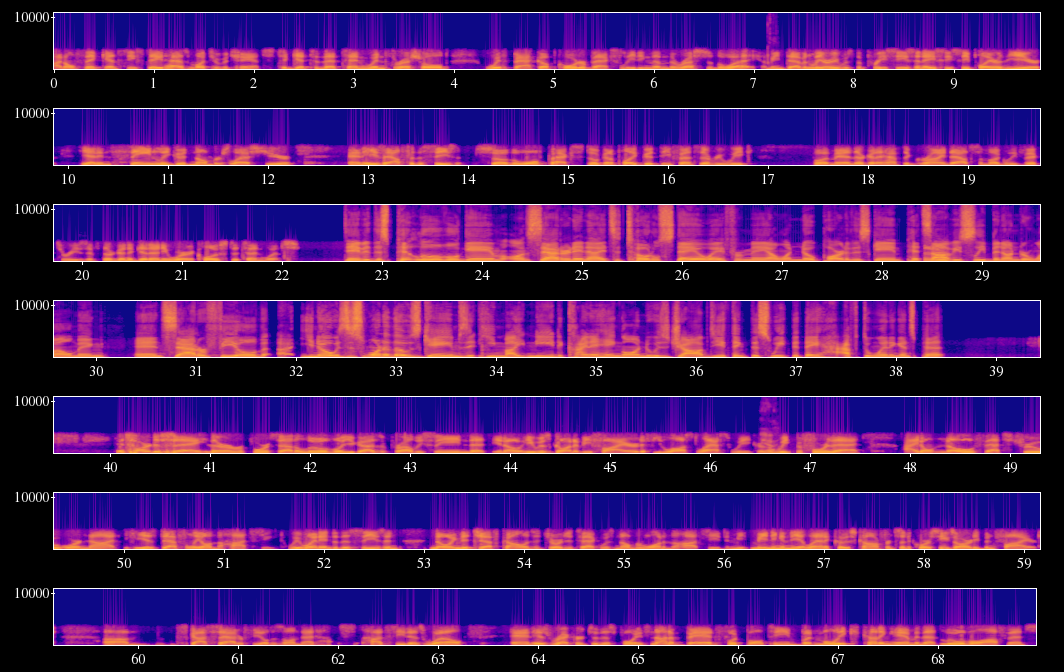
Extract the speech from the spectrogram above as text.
I don't think NC State has much of a chance to get to that 10 win threshold with backup quarterbacks leading them the rest of the way. I mean, Devin Leary was the preseason ACC Player of the Year. He had insanely good numbers last year, and he's out for the season. So the Wolfpack's still going to play good defense every week, but man, they're going to have to grind out some ugly victories if they're going to get anywhere close to 10 wins. David, this Pitt Louisville game on Saturday night's a total stay away from me. I want no part of this game. Pitt's mm-hmm. obviously been underwhelming. And Satterfield, uh, you know, is this one of those games that he might need to kind of hang on to his job? Do you think this week that they have to win against Pitt? It's hard to say. There are reports out of Louisville you guys have probably seen that, you know, he was going to be fired if he lost last week or yeah. the week before that. I don't know if that's true or not. He is definitely on the hot seat. We went into this season knowing that Geoff Collins at Georgia Tech was number one in the hot seat, meaning in the Atlantic Coast Conference. And of course, he's already been fired. Um, Scott Satterfield is on that hot seat as well. And his record to this point, it's not a bad football team, but Malik Cunningham and that Louisville offense,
